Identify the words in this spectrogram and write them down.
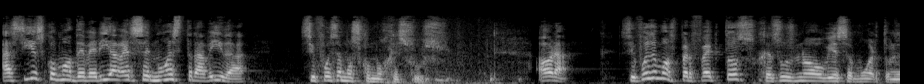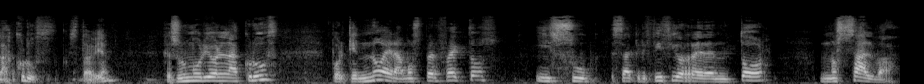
así es como debería verse nuestra vida si fuésemos como Jesús. Ahora, si fuésemos perfectos, Jesús no hubiese muerto en la cruz, ¿está bien? Jesús murió en la cruz porque no éramos perfectos y su sacrificio redentor nos salva.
